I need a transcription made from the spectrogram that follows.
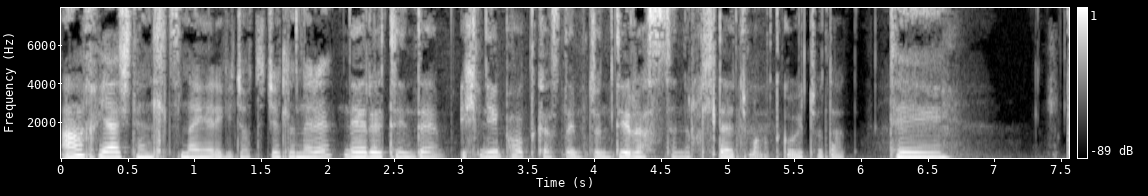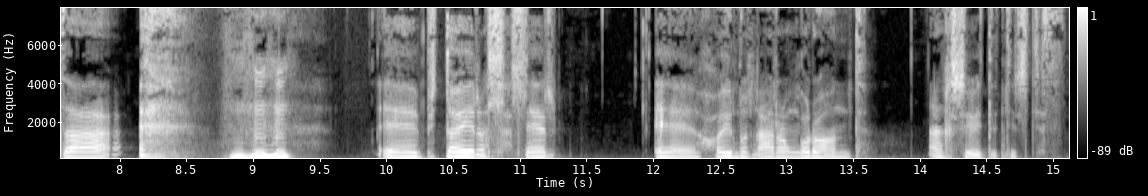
анх яаж танилцсанаа яриа гэж бодож байлаа нэрэ. Нэрэ тийм тийм. Эхний подкаст юм чинь тэр бас сонирхолтой байж магадгүй гэж бодоод. Тий. За. Э бит хоёр болохоор э 2013 онд анх шивэдэд ирчихсэн.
